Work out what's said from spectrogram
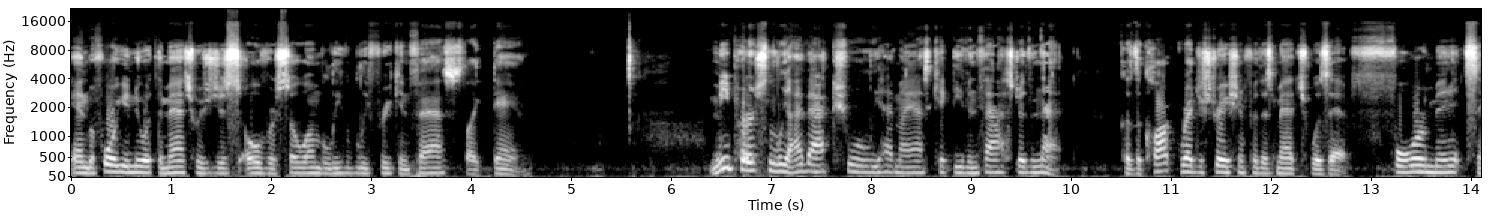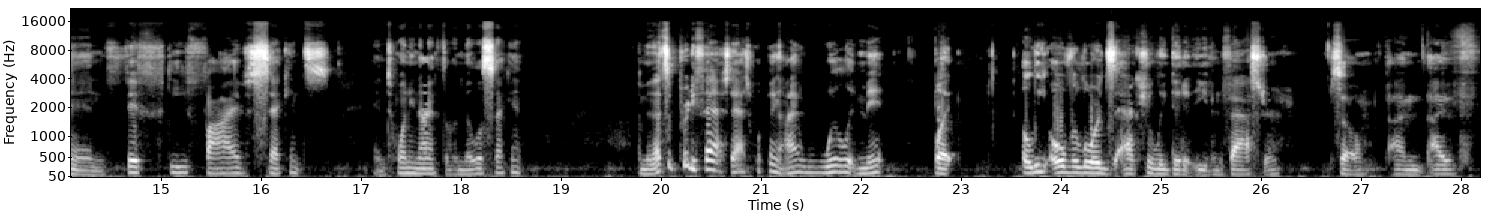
And before you knew it, the match was just over so unbelievably freaking fast, like, damn. Me personally, I've actually had my ass kicked even faster than that. Because the clock registration for this match was at 4 minutes and 55 seconds and 29th of a millisecond. I mean, that's a pretty fast ass whooping, I will admit, but Elite Overlords actually did it even faster. So, I'm, I've,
